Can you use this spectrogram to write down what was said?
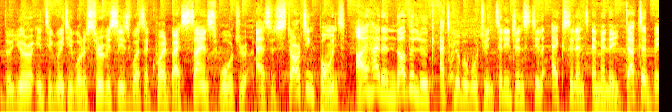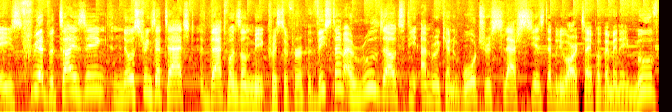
the year Integrated Water Services was acquired by Sciens Water as a starting point, I had another look at Global Water Intelligence still excellent M&A database, free advertising, no strings attached, that one's on me, Christopher. This time I ruled out the American Water slash CSWR type of M&A move,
